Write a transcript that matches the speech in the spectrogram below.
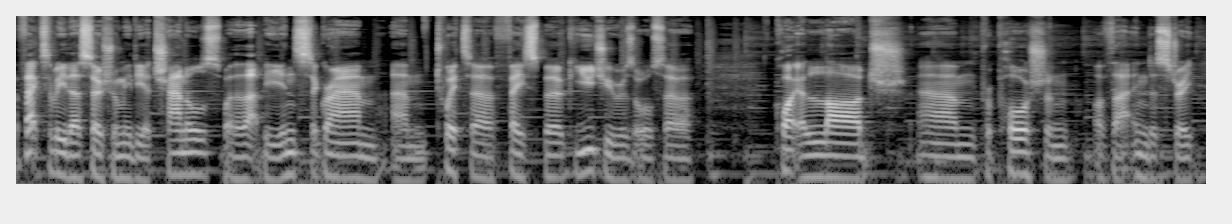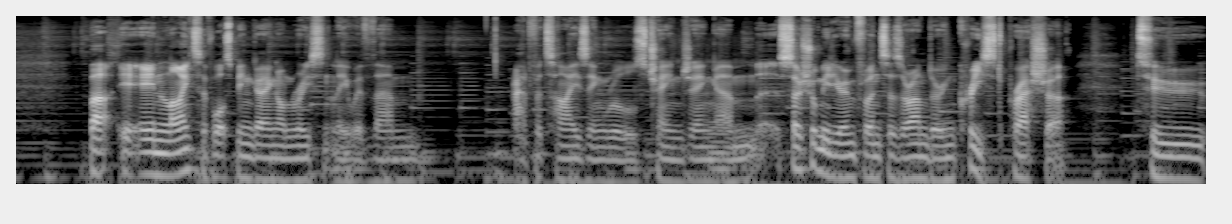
effectively their social media channels, whether that be Instagram, um, Twitter, Facebook, YouTube is also quite a large um, proportion of that industry. But in light of what's been going on recently with um, advertising rules changing, um, social media influencers are under increased pressure to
